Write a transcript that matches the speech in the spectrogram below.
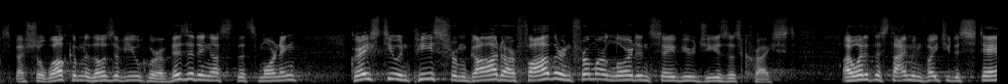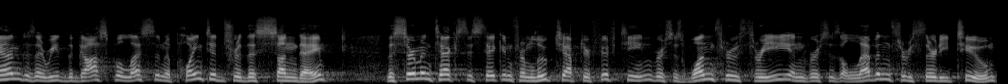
Special welcome to those of you who are visiting us this morning. Grace to you and peace from God our Father and from our Lord and Savior Jesus Christ. I would at this time invite you to stand as I read the gospel lesson appointed for this Sunday. The sermon text is taken from Luke chapter 15, verses 1 through 3 and verses 11 through 32.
